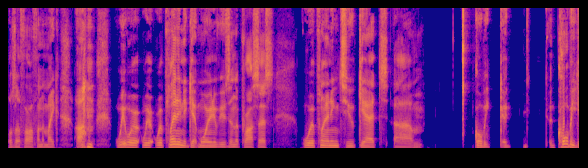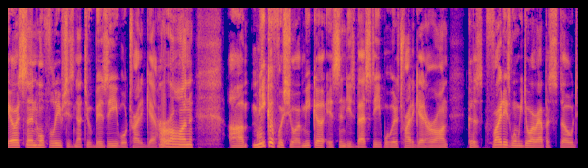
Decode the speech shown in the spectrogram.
I was far off on the mic. Um, we were we're we're planning to get more interviews in the process. We're planning to get um, Colby. Uh, Colby Garrison, hopefully, if she's not too busy, we'll try to get her on. Um, Mika for sure. Mika is Cindy's bestie. We're gonna try to get her on because Fridays when we do our episode,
